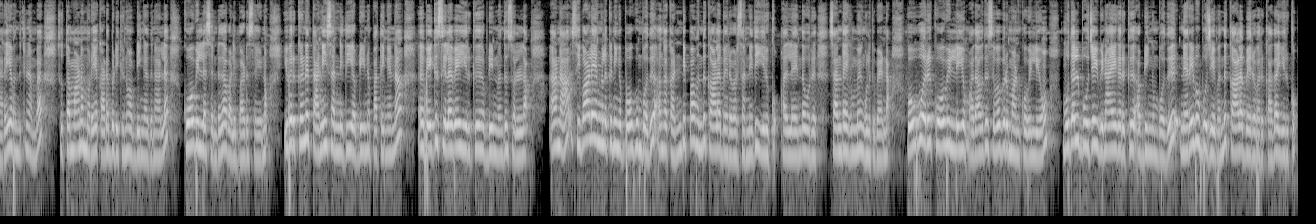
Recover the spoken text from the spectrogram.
நிறைய வந்துட்டு நம்ம சுத்தமான முறையை கடைபிடிக்கணும் அப்படிங்கிறதுனால கோவிலில் சென்று தான் வழிபாடு செய்யணும். இவருக்குன்னு தனி சந்நிதி அப்படின்னு பார்த்தீங்கன்னா வெகு சிலவே இருக்குது அப்படின்னு வந்து சொல்லலாம். ஆனால் சிவாலயங்களுக்கு நீங்கள் போகும்போது அங்கே கண்டிப்பாக வந்து காலபைரவர் சந்நிதி இருக்கும். அதில் எந்த ஒரு சந்தேகமே உங்களுக்கு வேண்டாம். ஒவ்வொரு கோவில்லையும் அதாவது சிவபெருமான் கோவில்லையும் முதல் பூஜை விநாயகருக்கு அப்படிங்கும்போது நிறைவு பூஜை வந்து காலபைரவருக்காக தான் இருக்கும்.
